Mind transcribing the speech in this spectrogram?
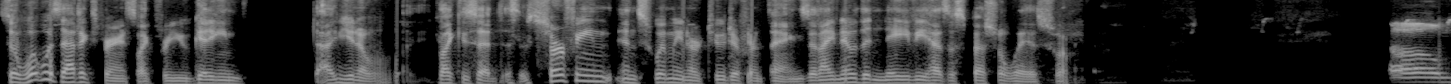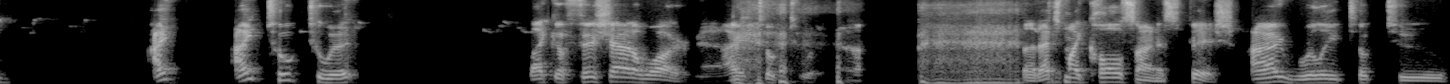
So what was that experience like for you getting uh, you know, like you said, surfing and swimming are two different things. And I know the Navy has a special way of swimming. Um, I I took to it like a fish out of water, man. I took to it. Uh, that's my call sign is fish. I really took to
